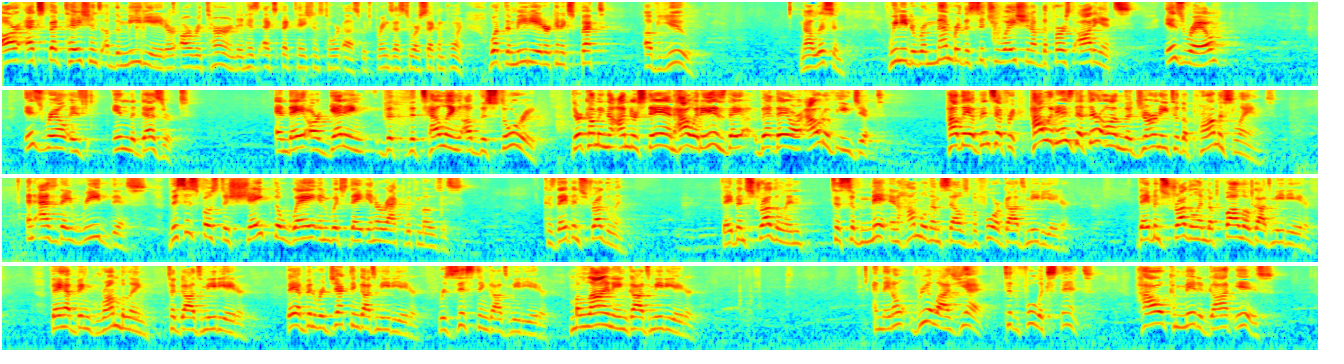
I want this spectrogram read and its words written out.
our expectations of the mediator are returned in his expectations toward us, which brings us to our second point. What the mediator can expect of you. Now, listen, we need to remember the situation of the first audience. Israel, Israel is in the desert and they are getting the, the telling of the story. They're coming to understand how it is they, that they are out of Egypt, how they have been set free, how it is that they're on the journey to the promised land. And as they read this, this is supposed to shape the way in which they interact with Moses. Because they've been struggling. They've been struggling to submit and humble themselves before God's mediator. They've been struggling to follow God's mediator. They have been grumbling to God's mediator. They have been rejecting God's mediator, resisting God's mediator, maligning God's mediator. And they don't realize yet to the full extent how committed God is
